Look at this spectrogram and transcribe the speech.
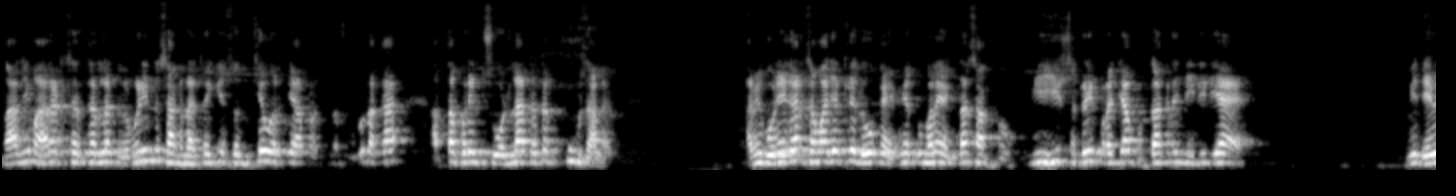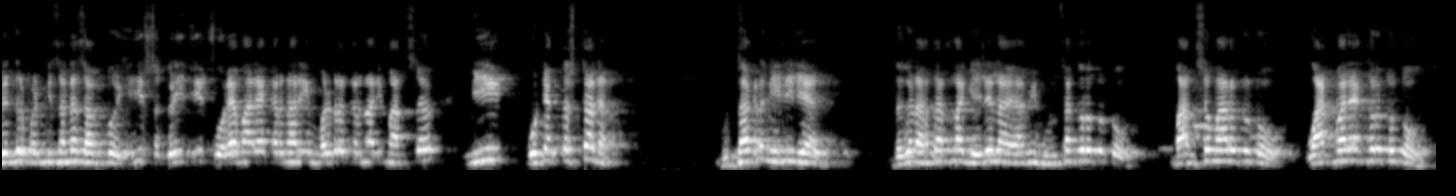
माझी महाराष्ट्र सरकारला तळमळीनं सांगण्याचं की संख्येवरती हा प्रश्न सोडू नका. आतापर्यंत सोडला तर खूप झाला आम्ही गुन्हेगार समाजातले लोक आहे. मी तुम्हाला एकदा सांगतो मी ही सगळी प्रजा बुद्धाकडे नेलेली आहे. मी देवेंद्र फडणवीसांना सांगतो ही सगळी जी चोऱ्या माऱ्या करणारी मर्डर करणारी माणसं मी मोठ्या कष्टानं बुद्धाकडे नेलेली आहेत. दगड हातातला गेलेला आहे. आम्ही हिंसा करत होतो माणसं मारत होतो. वाटमाऱ्या करत होतो.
